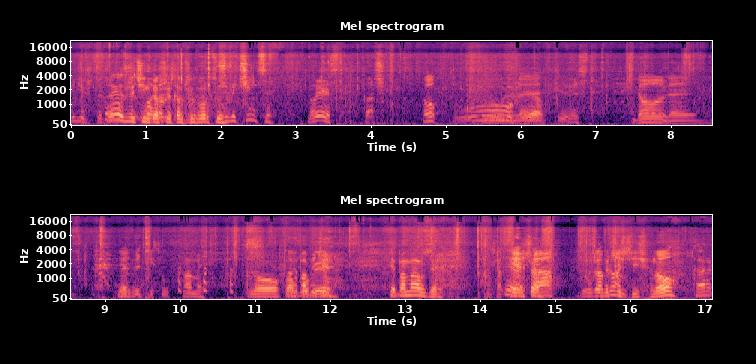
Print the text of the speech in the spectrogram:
Widzisz, to To jest wycinka przecież tam przy dworcu. Przy wycince. No jest, patrz. Dole, Jest. dole. Nie Bez brzydkich słów. Mamy. No, To pan chyba powie. będzie... Chyba Mauser. Nasza Nie pierwsza długa Trzeba broń. wyczyścić. No, Kar,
